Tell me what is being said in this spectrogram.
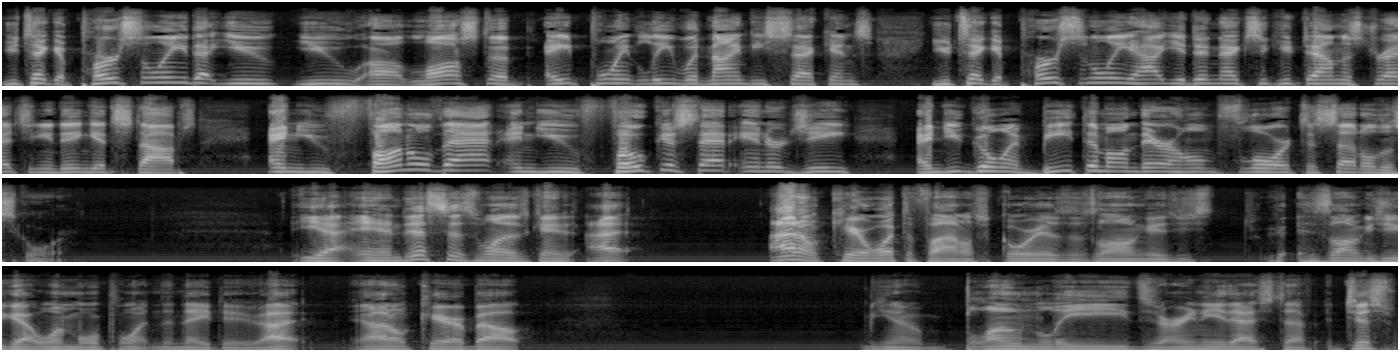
You take it personally that you you uh, lost a eight point lead with 90 seconds. You take it personally how you didn't execute down the stretch and you didn't get stops. And you funnel that and you focus that energy and you go and beat them on their home floor to settle the score. Yeah, and this is one of those games. I I don't care what the final score is as long as you as long as you got one more point than they do. I I don't care about you know blown leads or any of that stuff. Just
